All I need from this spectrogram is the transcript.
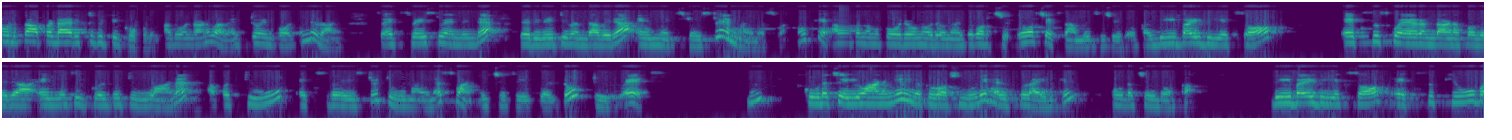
കൊടുത്താൽ അപ്പൊ ഡയറക്റ്റ് കിട്ടിക്കോളും. അതുകൊണ്ടാണ് പറയുന്നത് ഏറ്റവും ഇമ്പോർട്ടന്റ് ഇതാണ്. സോ എക്സ് റേസ് ടു എന്നിന്റെ ഡെറിവേറ്റീവ് എന്താ വരിക? N x raise to n minus one okay അപ്പൊ നമുക്ക് ഓരോന്നോരോന്നായിട്ട് കുറച്ച് കുറച്ച് എക്സാമ്പിൾസ് ചെയ്ത് നോക്കാം. D by d x of x square എന്താണ് അപ്പൊ വരിക? N is equal to two ആണ്. അപ്പൊ two x raise to two minus one which is equal to two x കൂടെ ചെയ്യുവാണെങ്കിൽ നിങ്ങൾക്ക് കുറച്ചും കൂടി ഹെൽപ്ഫുൾ ആയിരിക്കും. കൂടെ ചെയ്ത് നോക്കാം. D by d x of x cube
